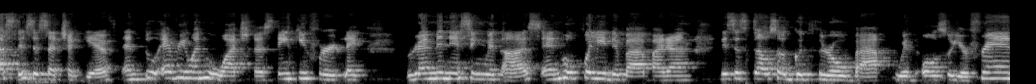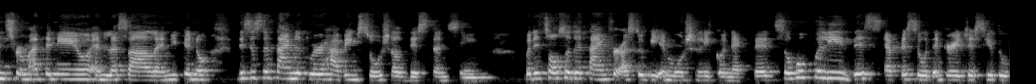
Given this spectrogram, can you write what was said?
us, this is such a gift. And to everyone who watched us, thank you for like reminiscing with us. And hopefully, di ba, parang this is also a good throwback with also your friends from Ateneo and La Salle. And you can know, this is the time that we're having social distancing. But it's also the time for us to be emotionally connected. So hopefully this episode encourages you to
